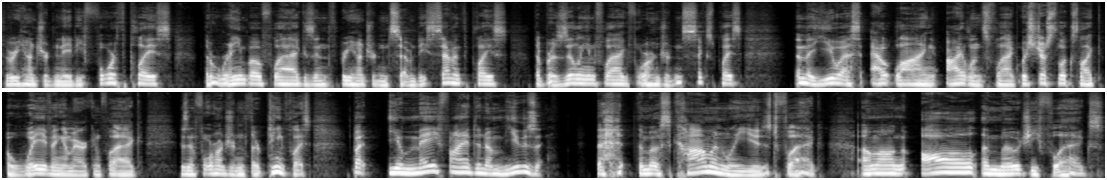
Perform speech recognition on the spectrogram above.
384th place. The rainbow flag is in 377th place. The Brazilian flag, 406th place. Then the U.S. outlying islands flag, which just looks like a waving American flag, is in 413th place. But you may find it amusing that the most commonly used flag among all emoji flags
